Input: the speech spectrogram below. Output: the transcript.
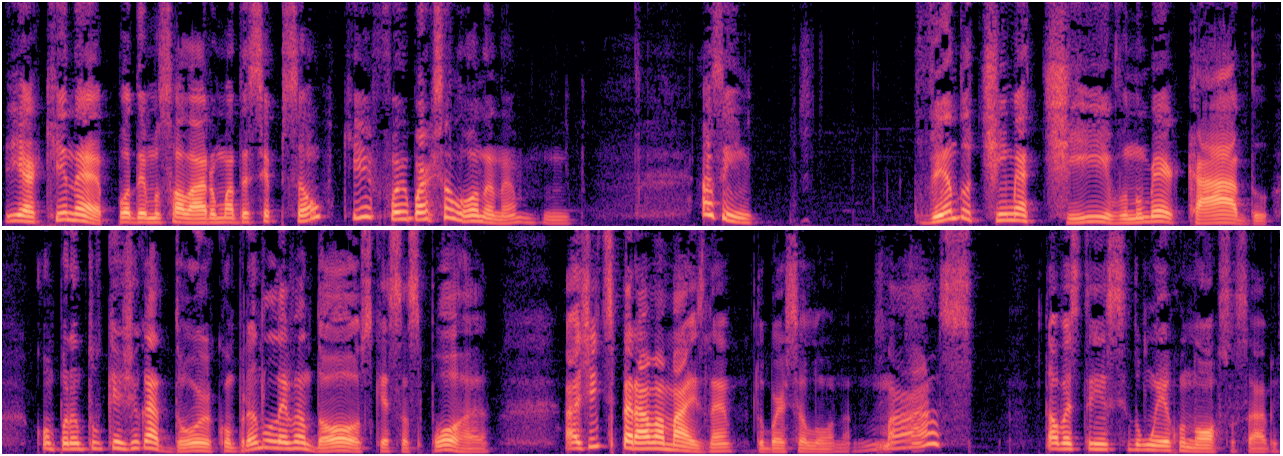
E aqui, né, podemos falar uma decepção que foi o Barcelona, né? Assim, vendo o time ativo no mercado, comprando tudo que é jogador, comprando Lewandowski, essas porra, a gente esperava mais, né, do Barcelona. Mas talvez tenha sido um erro nosso, sabe?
